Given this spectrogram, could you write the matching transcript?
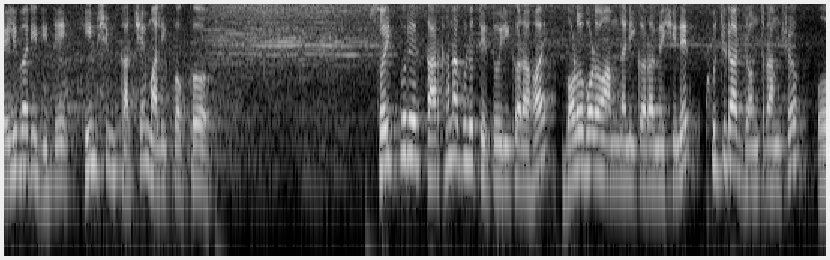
ডেলিভারি দিতে হিমশিম খাচ্ছে মালিকপক্ষ। সৈয়দপুরের কারখানাগুলোতে তৈরি করা হয় বড় বড় আমদানি করা মেশিনের খুচরা যন্ত্রাংশ ও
